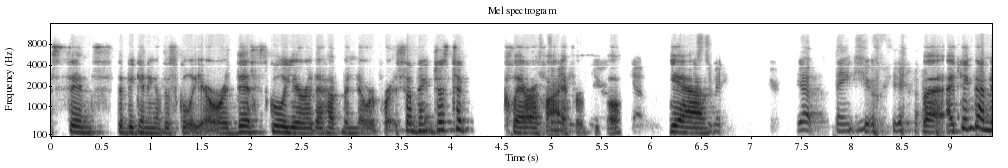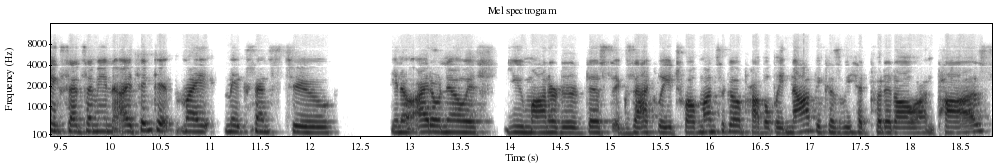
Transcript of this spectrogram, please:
since the beginning of the school year or this school year, there have been no reports, something just to clarify for people. Yep. Yeah. Just to make- Yep, thank you. Yeah. But I think that makes sense. I mean, I think it might make sense to, you know, I don't know if you monitored this exactly 12 months ago, probably not because we had put it all on pause.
